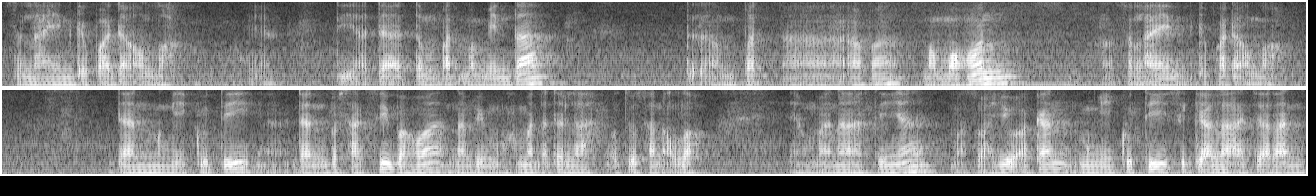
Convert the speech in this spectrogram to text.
selain kepada Allah ya tidak ada tempat meminta tempat eh, apa memohon selain kepada Allah dan mengikuti eh, dan bersaksi bahwa Nabi Muhammad adalah utusan Allah yang mana artinya Mas Wahyu akan mengikuti segala ajaran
